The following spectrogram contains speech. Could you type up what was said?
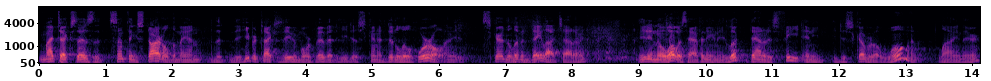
my text says that something startled the man. The, the Hebrew text is even more vivid. He just kind of did a little whirl. I mean, it scared the living daylights out of him. He didn't know what was happening, and he looked down at his feet and he, he discovered a woman lying there.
